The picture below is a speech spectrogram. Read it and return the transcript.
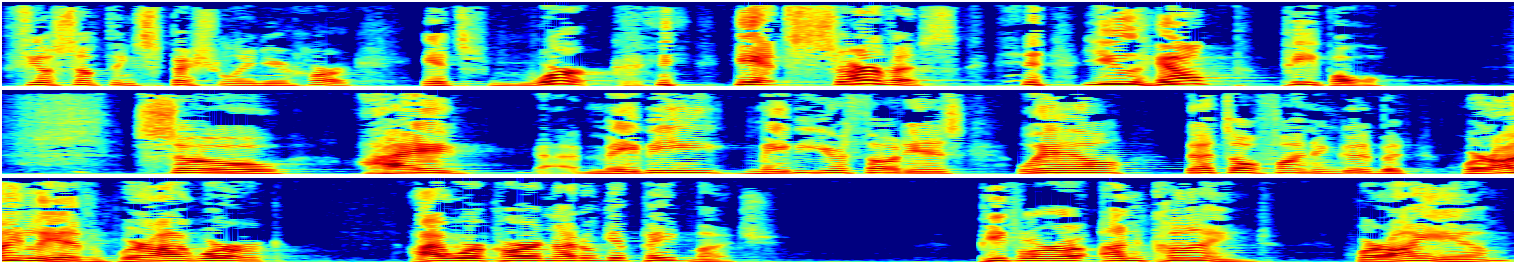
feel something special in your heart. It's work. it's service. you help people. So I, maybe, maybe your thought is, well, that's all fine and good, but where I live, where I work, I work hard and I don't get paid much. People are unkind where I am.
